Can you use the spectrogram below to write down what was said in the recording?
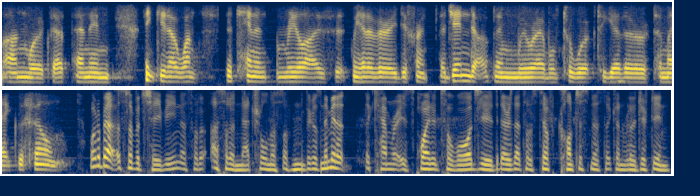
unwork that. And then I think, you know, once the tenant realised that we had a very different agenda, then we were able to work together to make the film. What about sort of achieving a sort of a sort of naturalness of because the minute the camera is pointed towards you, there is that sort of self consciousness that can really drift in.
